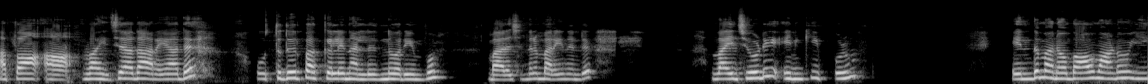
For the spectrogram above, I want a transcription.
അപ്പൊ വൈജ അത് അറിയാതെ ഒത്തുതീർപ്പാക്കല്ലേ നല്ലതെന്ന് പറയുമ്പോൾ ബാലചന്ദ്രൻ പറയുന്നുണ്ട് വൈജയോട് എനിക്ക് ഇപ്പോഴും എന്ത് മനോഭാവമാണോ ഈ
